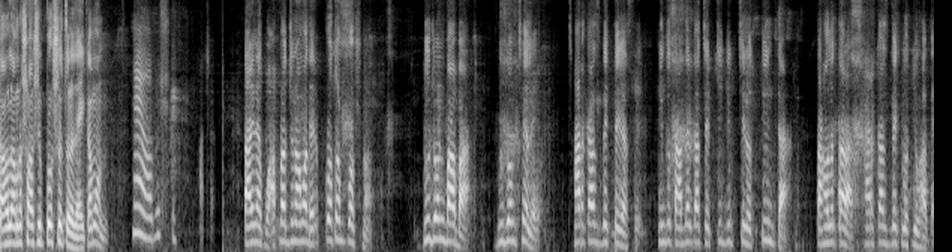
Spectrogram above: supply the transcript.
তাহলে আমরা সরাসরি প্রশ্ন চলে যাই কেমন? হ্যাঁ অবশ্যই। আচ্ছা তারিন আপু আপনার জন্য আমাদের প্রথম প্রশ্ন। দুজন বাবা দুজন ছেলে সার্কাস দেখতে গেছে কিন্তু তাদের কাছে টিকিট ছিল তিনটা। তাহলে তারা সার্কাস দেখল কীভাবে?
